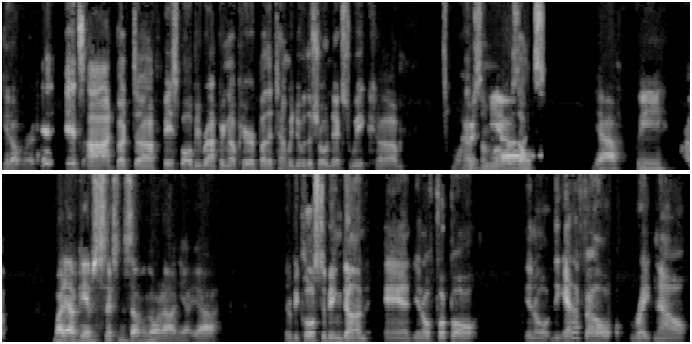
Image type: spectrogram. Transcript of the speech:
get over it. it it's odd, but uh, baseball will be wrapping up here. By the time we do the show next week, um, we'll have Could some uh, results. Yeah, we might have games six and seven going on yet. Yeah, it'll be close to being done. And you know, football. You know, the NFL right now,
